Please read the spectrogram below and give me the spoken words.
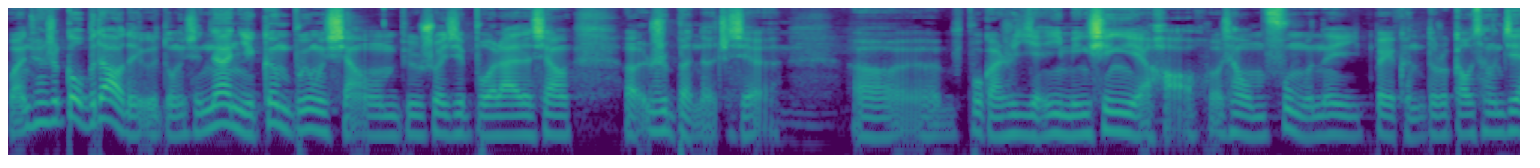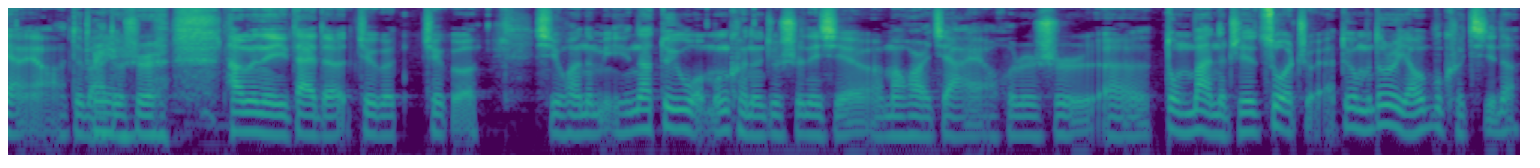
完全是够不到的一个东西。那你。更不用想，我们比如说一些舶来的，像呃日本的这些，呃，不管是演艺明星也好，或者像我们父母那一辈，可能都是高仓健呀，对吧？都是他们那一代的这个这个喜欢的明星。那对于我们，可能就是那些漫画家呀，或者是呃动漫的这些作者呀，对我们都是遥不可及的。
